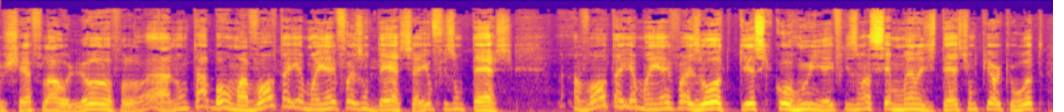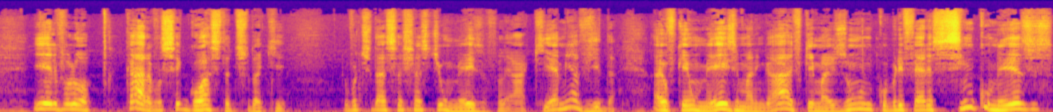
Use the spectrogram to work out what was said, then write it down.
o chefe lá olhou, falou: Ah, não tá bom, mas volta aí amanhã e faz um teste. Aí eu fiz um teste. Ah, volta aí amanhã e faz outro, porque esse ficou ruim. Aí fiz uma semana de teste, um pior que o outro. E ele falou: Cara, você gosta disso daqui. Eu vou te dar essa chance de um mês. Eu falei: ah, Aqui é a minha vida. Aí eu fiquei um mês em Maringá, fiquei mais um, cobri férias cinco meses.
